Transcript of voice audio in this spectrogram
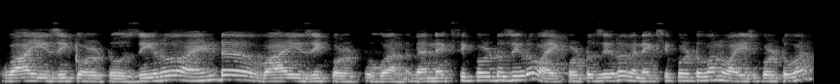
y is equal to 0 and uh, y is equal to 1 when x equal to 0 y equal to 0 when x equal to 1 y is equal to 1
